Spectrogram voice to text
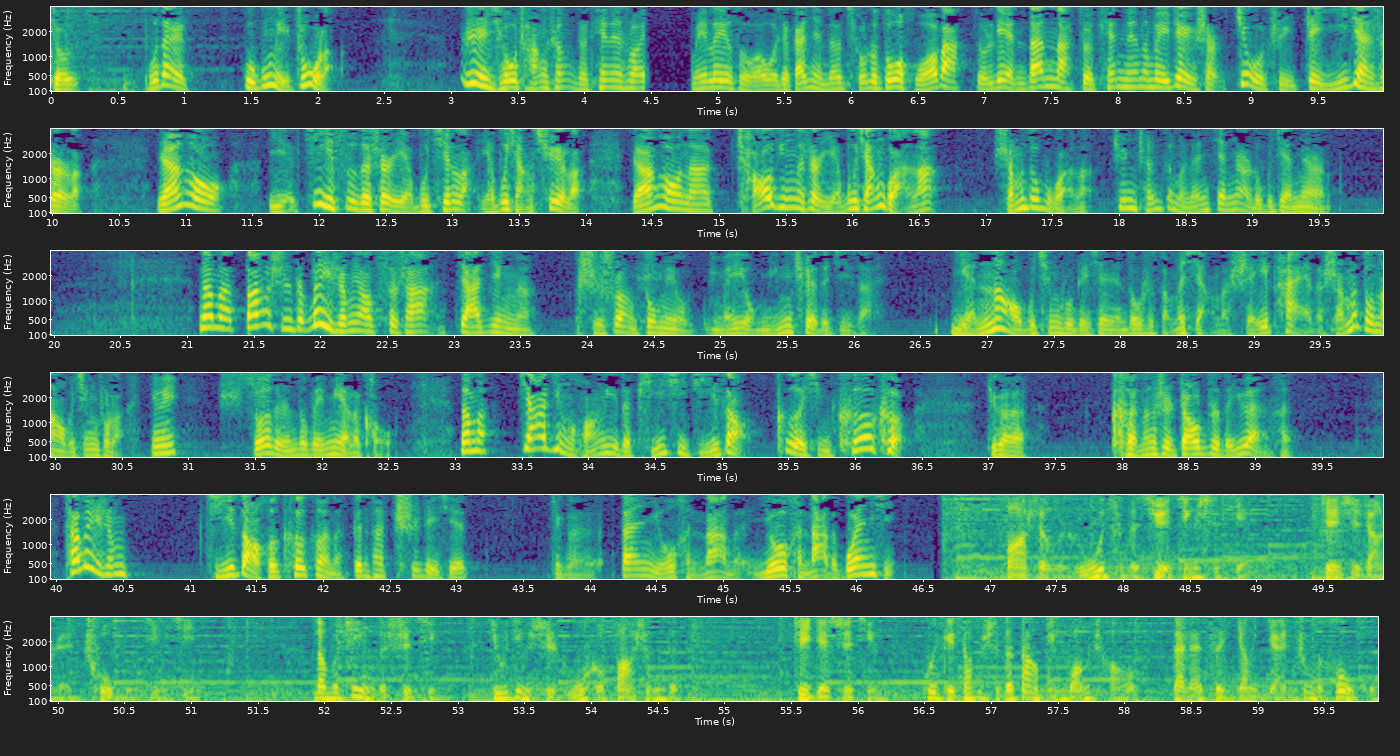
就不在故宫里住了，日求长生，就天天说没勒死我，我就赶紧的求着多活吧，就炼丹呐，就天天的为这个事儿，就是这一件事儿了。然后也祭祀的事儿也不亲了，也不想去了。然后呢，朝廷的事儿也不想管了，什么都不管了，君臣根本连见面都不见面了。那么当时他为什么要刺杀嘉靖呢？史书上都没有没有明确的记载。也闹不清楚这些人都是怎么想的，谁派的，什么都闹不清楚了，因为所有的人都被灭了口。那么嘉靖皇帝的脾气急躁，个性苛刻，这个可能是招致的怨恨。他为什么急躁和苛刻呢？跟他吃这些这个丹有很大的有很大的关系。发生如此的血腥事件，真是让人触目惊心。那么这样的事情究竟是如何发生的呢？这件事情。会给当时的大明王朝带来怎样严重的后果？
